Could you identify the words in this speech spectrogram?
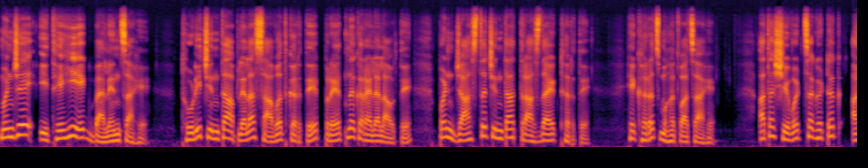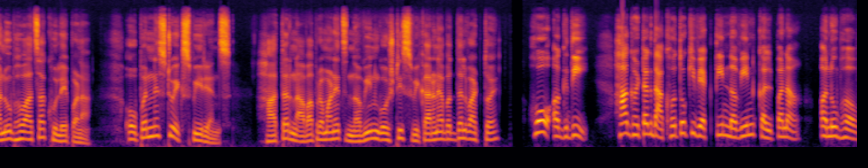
म्हणजे इथेही एक बॅलेन्स आहे. थोडी चिंता आपल्याला सावध करते प्रयत्न करायला लावते पण जास्त चिंता त्रासदायक ठरते. हे खरंच महत्वाचं आहे. आता शेवटचा घटक अनुभवाचा खुलेपणा. ओपननेस टू एक्सपिरियन्स हा तर नावाप्रमाणेच नवीन गोष्टी स्वीकारण्याबद्दल वाटतोय? हो अगदी. हा घटक दाखवतो की व्यक्ती नवीन कल्पना अनुभव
